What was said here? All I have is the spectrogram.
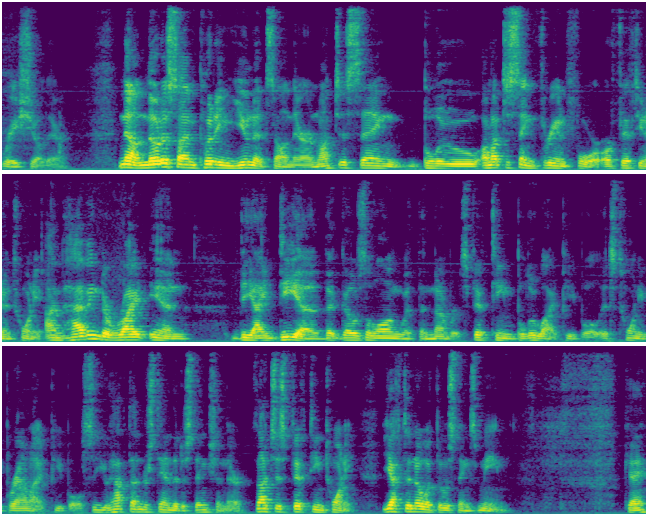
ratio there. Now, notice I'm putting units on there. I'm not just saying blue, I'm not just saying 3 and 4 or 15 and 20. I'm having to write in the idea that goes along with the numbers 15 blue-eyed people it's 20 brown-eyed people so you have to understand the distinction there it's not just 15 20 you have to know what those things mean Okay.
